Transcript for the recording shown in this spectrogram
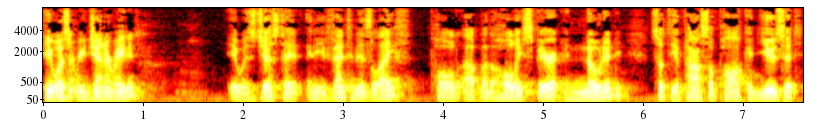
He wasn't regenerated. It was just a, an event in his life, pulled up by the Holy Spirit and noted so that the Apostle Paul could use it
